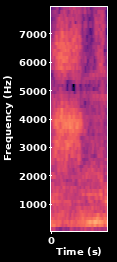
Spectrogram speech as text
Krishna.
